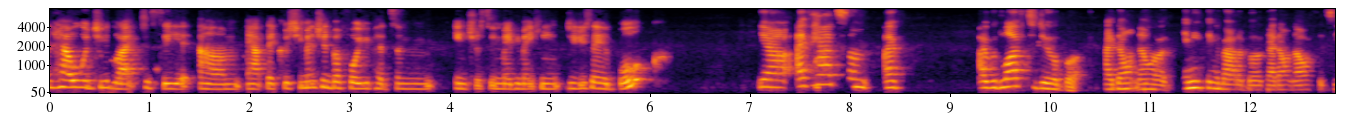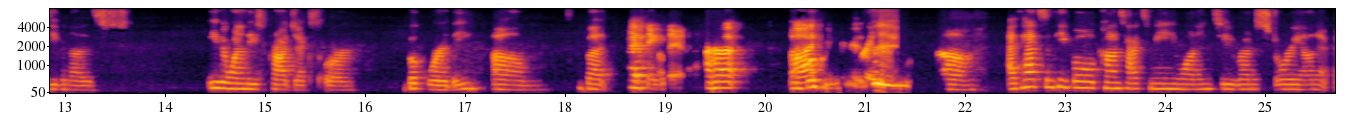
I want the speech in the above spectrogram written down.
and how would you like to see it um, out there? Because you mentioned before you've had some interest in maybe making. Did you say a book? Yeah, I've had some. I I would love to do a book. I don't know anything about a book. I don't know if it's even a either one of these projects or book worthy. Um, but I think that. Uh, I think um, I've had some people contact me wanting to run a story on it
